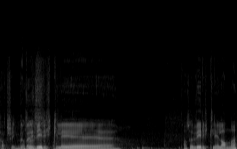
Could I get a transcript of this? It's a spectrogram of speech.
Touching the altså base. virkelig Altså virkelig landet.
